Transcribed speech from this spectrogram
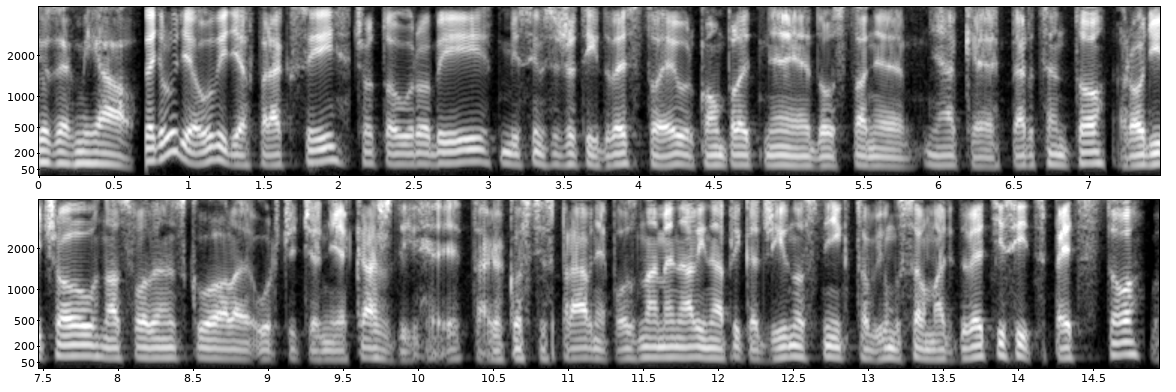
Jozef Mihál. Keď ľudia uvidia v praxi, čo to urobí, myslím si, že tých 200 eur kompletne dostane nejaké percento rodičov na Slovensku, ale určite nie každý. Hej. Tak ako ste správne poznamenali, napríklad živnostník, to by musel mať 2500 v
